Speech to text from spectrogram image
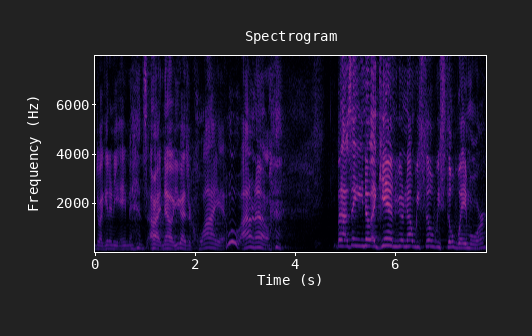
Do I get any amens? All right, no, you guys are quiet. Woo, I don't know. but I was saying, you know, again, you know, we still we still weigh more.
